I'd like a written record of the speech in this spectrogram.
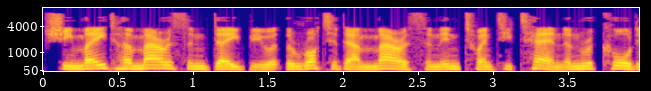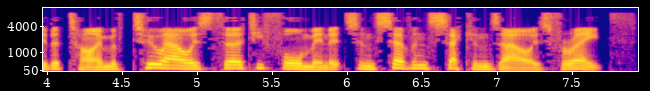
She made her marathon debut at the Rotterdam Marathon in 2010 and recorded a time of 2 hours 34 minutes and 7 seconds hours for eighth.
